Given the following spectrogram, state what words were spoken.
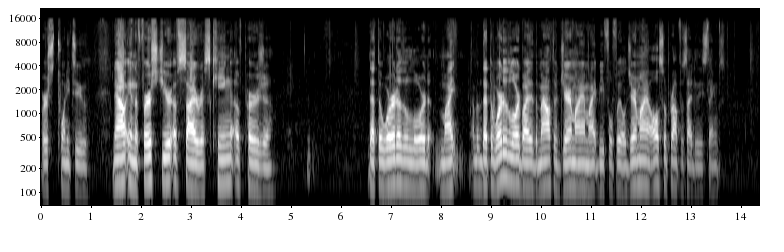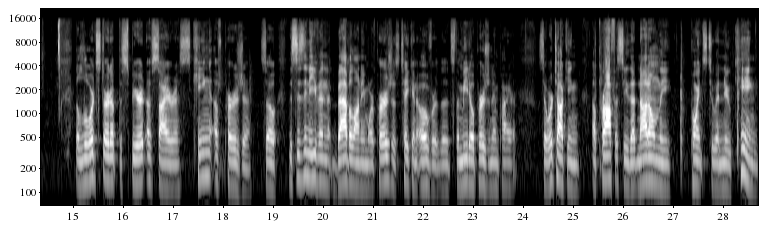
verse 22. Now, in the first year of Cyrus, king of Persia, that the word of the Lord might that the word of the Lord by the mouth of Jeremiah might be fulfilled. Jeremiah also prophesied to these things. The Lord stirred up the spirit of Cyrus, king of Persia. So this isn't even Babylon anymore. Persia's taken over. It's the Medo-Persian Empire. So we're talking a prophecy that not only points to a new king,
